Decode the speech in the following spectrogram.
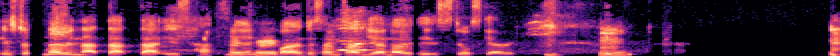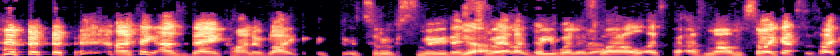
it's just knowing that that that is happening. So but at the same time, yeah, no, it's still scary. Hmm. I think as they kind of like sort of smooth into yeah, it, like yeah, we will as yeah. well as as mums. So I guess it's like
